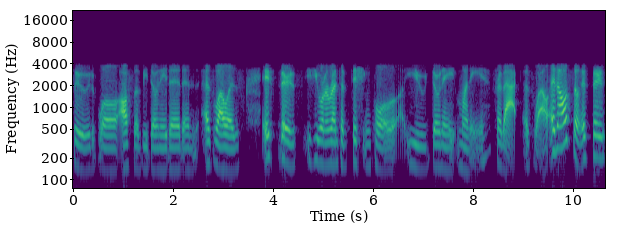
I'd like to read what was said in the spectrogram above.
food will also be donated, and as well as if there's if you want to rent a fishing pole, you donate money for that as well. And also, if there's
